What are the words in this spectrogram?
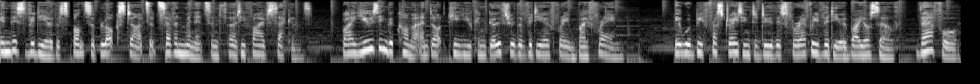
In this video the sponsor block starts at 7 minutes and 35 seconds. By using the comma and dot key you can go through the video frame by frame. It would be frustrating to do this for every video by yourself. Therefore,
